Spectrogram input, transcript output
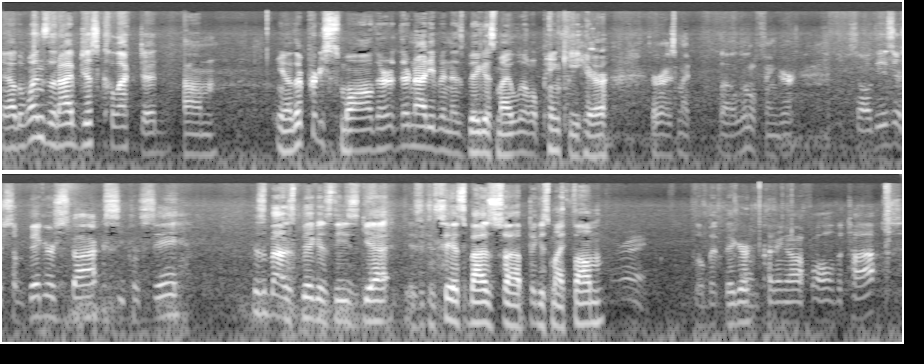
Now the ones that I've just collected, um, you know, they're pretty small. They're, they're not even as big as my little pinky here, or as my uh, little finger. So these are some bigger stalks, you can see. This is about as big as these get. As you can see, it's about as uh, big as my thumb. A little bit bigger. I'm cutting off all the tops.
